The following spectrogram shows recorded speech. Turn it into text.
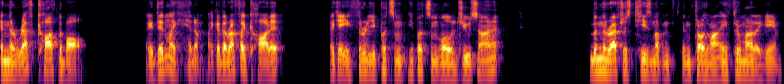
and the ref caught the ball. Like it didn't like hit him. Like the ref like caught it. Like yeah, he threw he put some he put some little juice on it. Then the ref just teased him up and, and throws him out. He threw him out of the game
